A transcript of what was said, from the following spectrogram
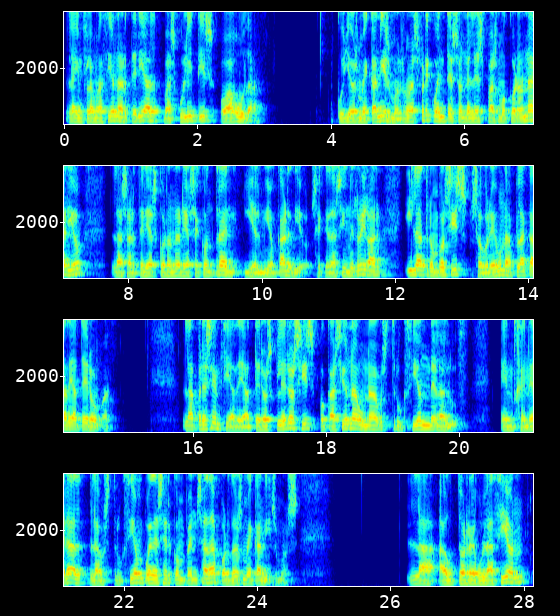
la inflamación arterial, vasculitis o aguda, cuyos mecanismos más frecuentes son el espasmo coronario, las arterias coronarias se contraen y el miocardio se queda sin irrigar, y la trombosis sobre una placa de ateroma. La presencia de aterosclerosis ocasiona una obstrucción de la luz. En general, la obstrucción puede ser compensada por dos mecanismos. La autorregulación,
